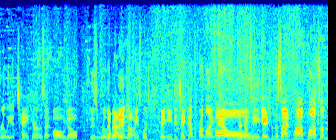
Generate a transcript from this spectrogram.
really a tank here on the side. Oh no, this is really They bad for it Top anyway. Esports. They need to take down the front line now. Oh. Here Oh. comes the engage from the side. Pop Blossom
